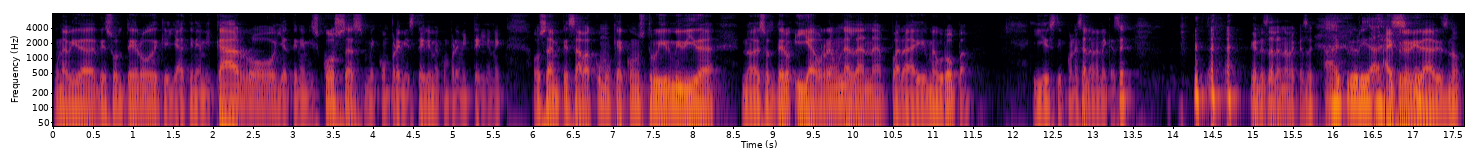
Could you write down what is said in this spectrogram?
una vida de soltero, de que ya tenía mi carro, ya tenía mis cosas, me compré mi estéreo, me compré mi tele, o sea, empezaba como que a construir mi vida no de soltero y ahorré una lana para irme a Europa. Y este, con esa lana me casé. con esa lana me casé. Hay prioridades. Hay prioridades, ¿no?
